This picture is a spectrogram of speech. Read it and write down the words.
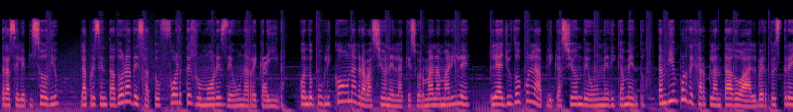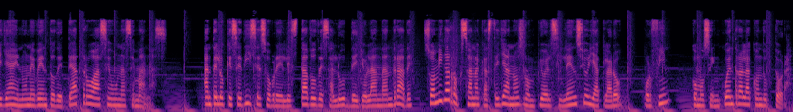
Tras el episodio, la presentadora desató fuertes rumores de una recaída, cuando publicó una grabación en la que su hermana Marilé le ayudó con la aplicación de un medicamento, también por dejar plantado a Alberto Estrella en un evento de teatro hace unas semanas. Ante lo que se dice sobre el estado de salud de Yolanda Andrade, su amiga Roxana Castellanos rompió el silencio y aclaró, por fin, cómo se encuentra la conductora.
